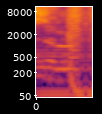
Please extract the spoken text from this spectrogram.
caressed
